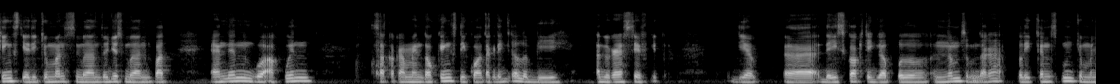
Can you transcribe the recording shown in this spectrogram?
Kings jadi cuman 97 94 and then gue akuin Sacramento Kings di quarter 3 lebih agresif gitu. Dia uh, they score 36 sementara Pelicans pun cuma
